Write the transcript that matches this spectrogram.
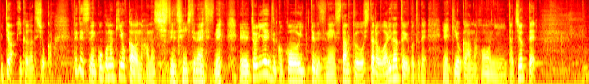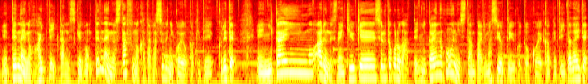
見てはいかがでしょうか。でですね、ここの清川の話全然してないですね。えー、とりあえずここ行ってですね、スタンプを押したら終わりだということで、えー、清川の方に立ち寄って、え、店内の方入っていったんですけども、店内のスタッフの方がすぐに声をかけてくれて、え2階もあるんですね、休憩するところがあって、2階の方にスタンプありますよということを声かけていただいて、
